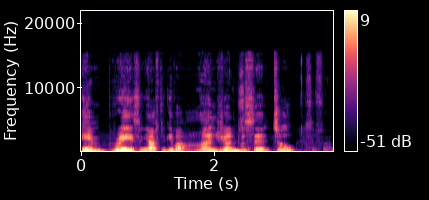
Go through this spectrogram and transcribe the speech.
embrace and you have to give a hundred percent to. It's a fact.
